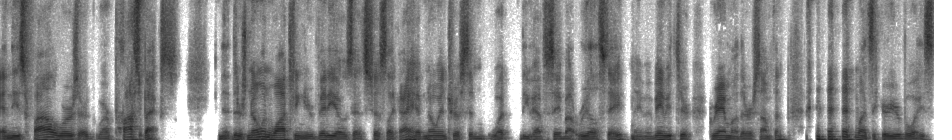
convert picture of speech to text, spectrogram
and these followers are, are prospects there's no one watching your videos that's just like i have no interest in what you have to say about real estate. Maybe maybe it's your grandmother or something wants to hear your voice.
